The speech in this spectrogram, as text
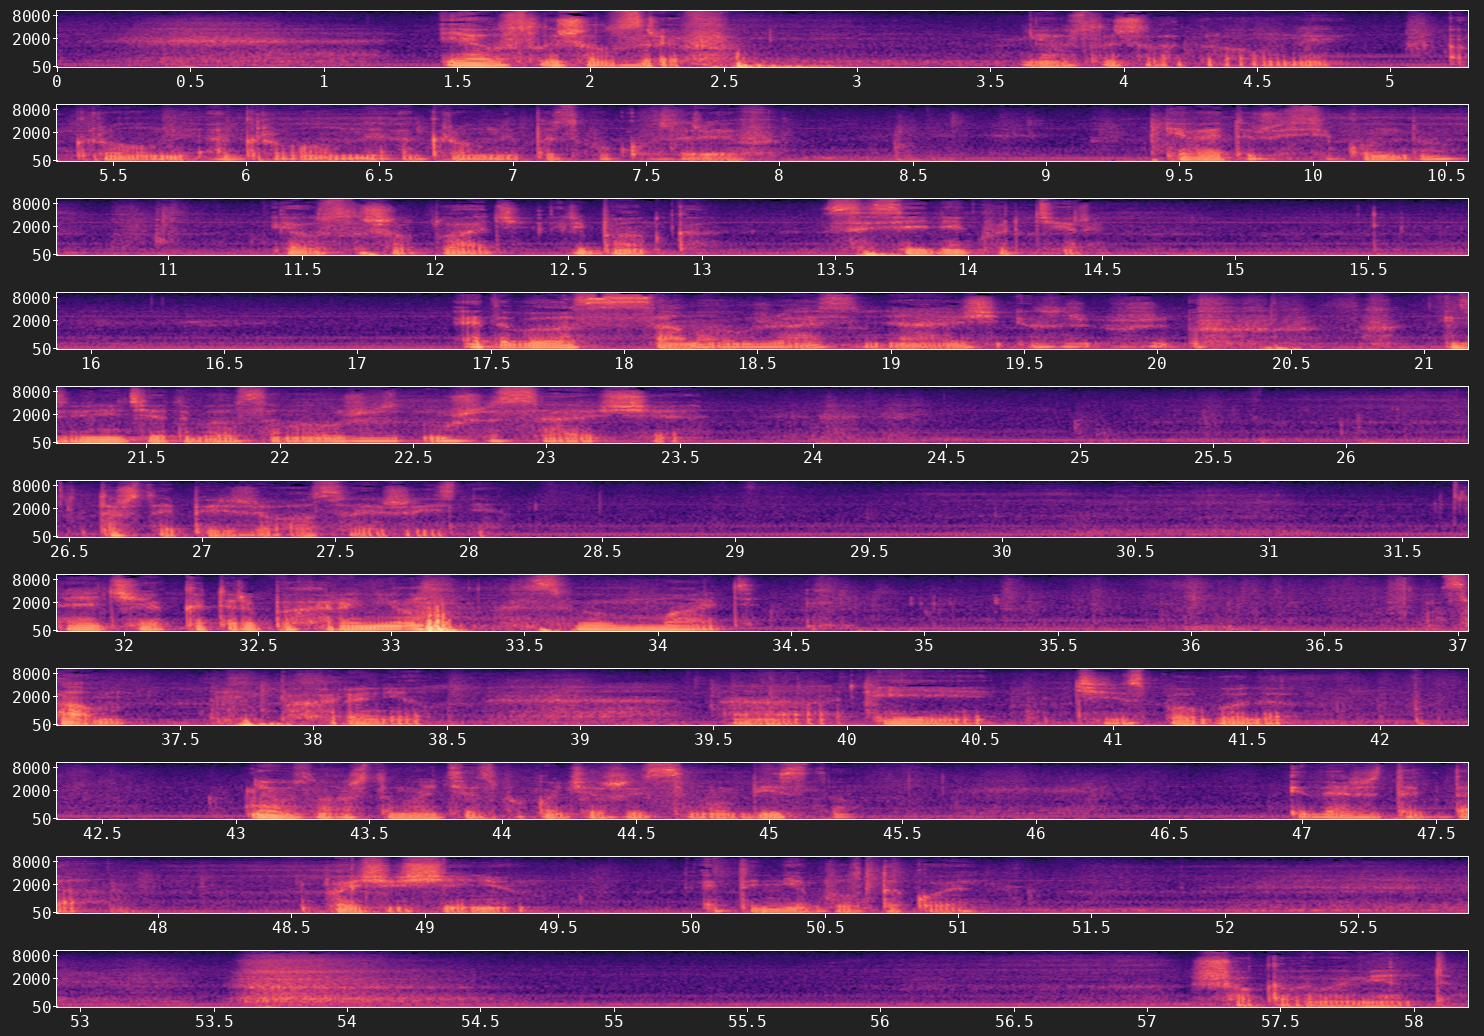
Я услышал взрыв. Я услышал огромный, огромный, огромный, огромный по звуку взрыв. И в эту же секунду я услышал плач ребенка с соседней квартиры. Это было самое ужасняющее... Извините, это было самое ужасающее. То, что я переживал в своей жизни. Я человек, который похоронил свою мать. Сам похоронил. А, и через полгода я узнал, что мой отец покончил жизнь самоубийством. И даже тогда, по ощущениям, это не был такой шоковый момент.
